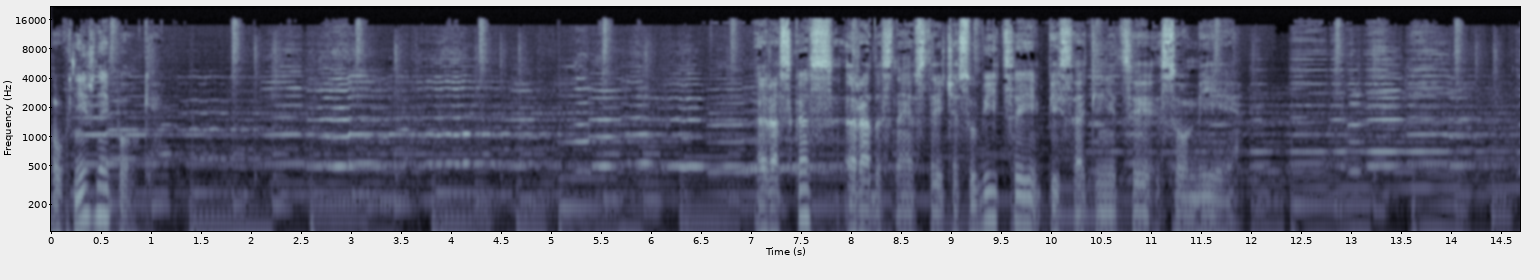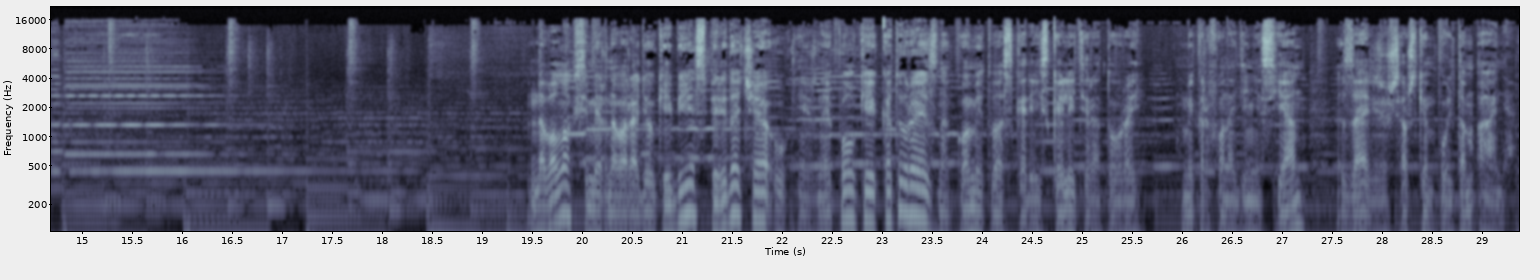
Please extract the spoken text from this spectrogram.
У книжной полки. Рассказ «Радостная встреча с убийцей» писательницы Сомие. На волнах Всемирного радио КБС передача «У книжной полки», которая знакомит вас с корейской литературой. У микрофона Денис Ян, за режиссерским пультом Аня.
